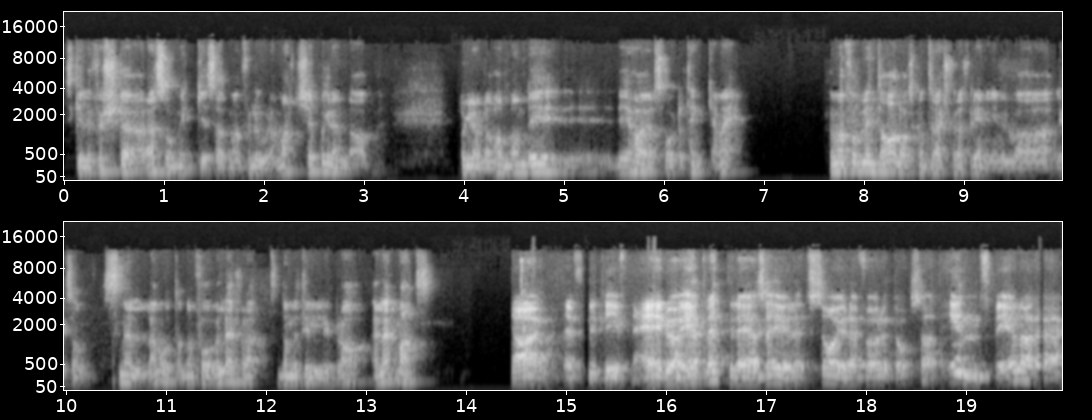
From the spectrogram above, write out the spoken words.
skulle förstöra så mycket så att man förlorar matcher på grund av, på grund av honom. Det, det har jag svårt att tänka mig. Men man får väl inte A-lagskontrakt för att föreningen vill vara liksom, snälla mot dem. De får väl det för att de är tillräckligt bra. Eller Mats? Ja, definitivt. Nej, du har helt rätt i det. Jag säger, sa ju det förut också, att en spelare,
